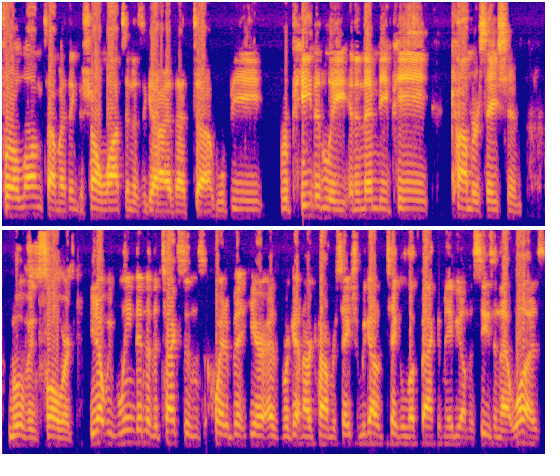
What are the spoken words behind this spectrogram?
for a long time, I think Deshaun Watson is a guy that uh, will be repeatedly in an MVP conversation moving forward. You know, we've leaned into the Texans quite a bit here as we're getting our conversation. We got to take a look back at maybe on the season that was.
